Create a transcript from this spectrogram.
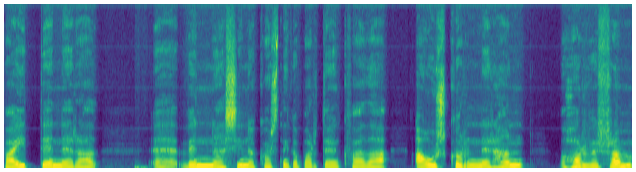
bætin er að vinna sína kostningabartu en hvaða áskorunir hann horfir fram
